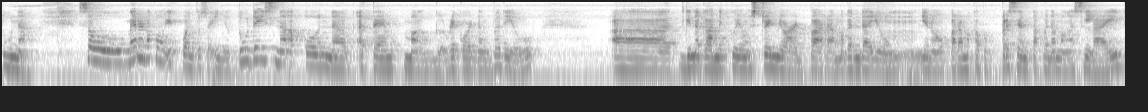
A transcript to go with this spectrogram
tuna. So, meron akong ikwento sa inyo. Two days na ako nag-attempt mag-record ng video at ginagamit ko yung StreamYard para maganda yung, you know, para makapag-present ako ng mga slide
